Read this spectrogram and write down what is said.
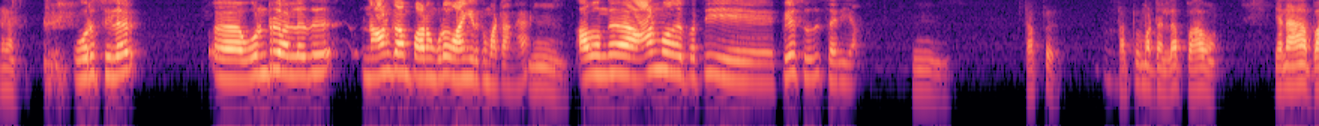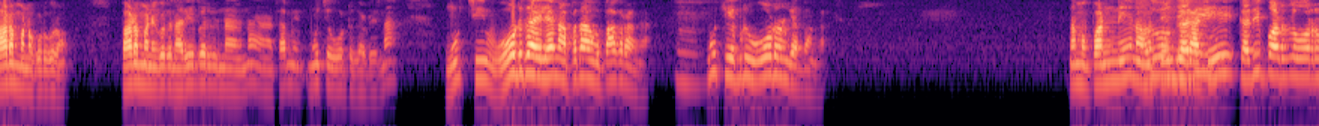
ஆ. ஒரு சிலர் ஒன்று அல்லது நான்காம் பாடம் கூட வாங்கியிருக்க மாட்டாங்க. அவங்க ஆன்மாவை பற்றி பேசுவது சரியா? ம். தப்பு. தப்பு மட்டும் இல்லை பாவம். ஏன்னா பாடம் பண்ண கொடுக்குறோம். பாடம் பண்ணி கொடுத்து நிறைய பேருக்கு என்னன்னா சாமி மூச்சை ஓட்டுங்க அப்படின்னா மூச்சு ஓடுதா இல்லையான்னு அப்போ தான் அவங்க பார்க்குறாங்க. மூச்சு எப்படி ஓடும்னு கேட்பாங்க. நம்ம பண்ணி நம்ம செஞ்சு காட்டி கதி பாடத்தில் ஓடுற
